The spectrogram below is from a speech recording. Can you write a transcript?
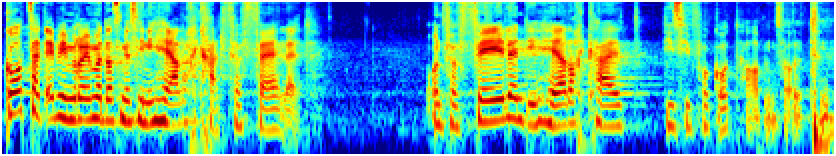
Gott sagt eben im Römer, dass wir seine Herrlichkeit verfehlen. Und verfehlen die Herrlichkeit, die sie vor Gott haben sollten.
